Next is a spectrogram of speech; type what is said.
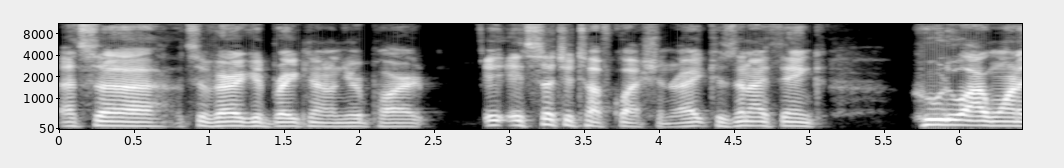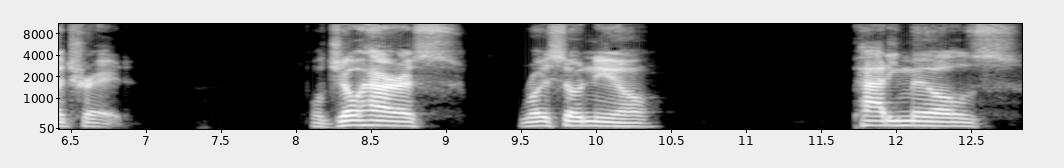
that's a that's a very good breakdown on your part. It, it's such a tough question, right? Because then I think, who do I want to trade? Well, Joe Harris, Royce O'Neale, Patty Mills,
